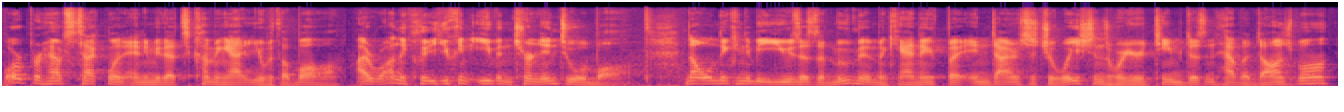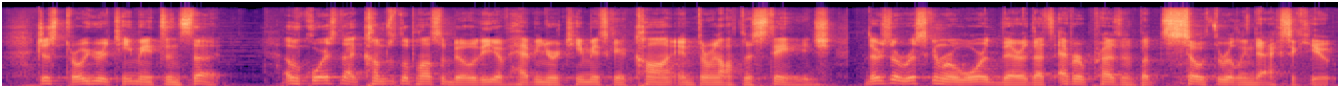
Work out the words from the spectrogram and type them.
or perhaps tackle an enemy that's coming at you with a ball. Ironically, you can even turn into a ball. Not only can it be used as a movement mechanic, but in dire situations where your team doesn't have a dodgeball, just throw your teammates instead. Of course, that comes with the possibility of having your teammates get caught and thrown off the stage. There's a risk and reward there that's ever present but so thrilling to execute.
